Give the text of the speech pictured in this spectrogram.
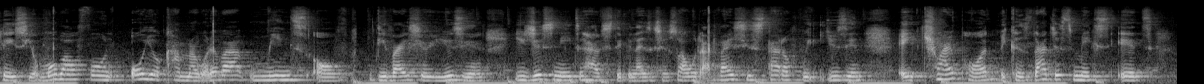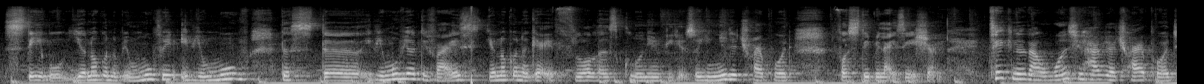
place your mobile phone or your camera whatever means of device you're using. You just need to have stabilization. So i would advise you start off with using a tripod because that just makes it stable. You're not going to be moving. If you move this the if you move your device you're not going to get a flawless cloning video. So you need a tripod for stabilization take note that once you have your tripod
